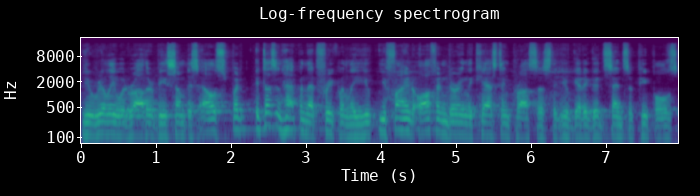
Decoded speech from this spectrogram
you really would rather be someplace else, but it doesn't happen that frequently. You you find often during the casting process that you get a good sense of people's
